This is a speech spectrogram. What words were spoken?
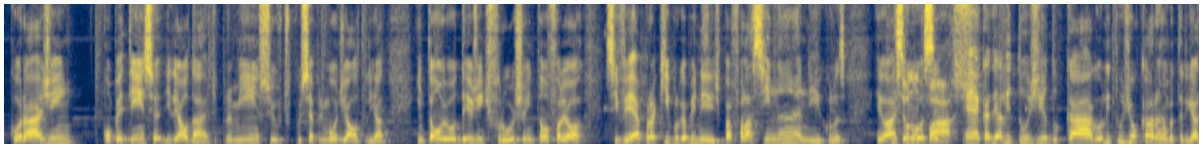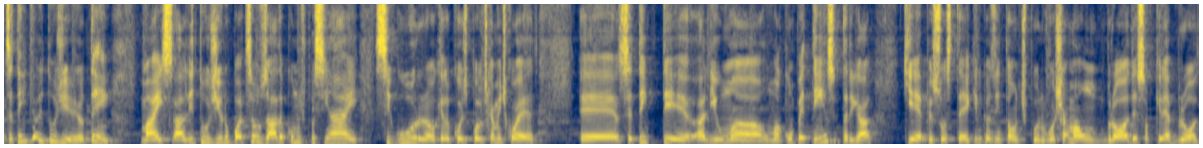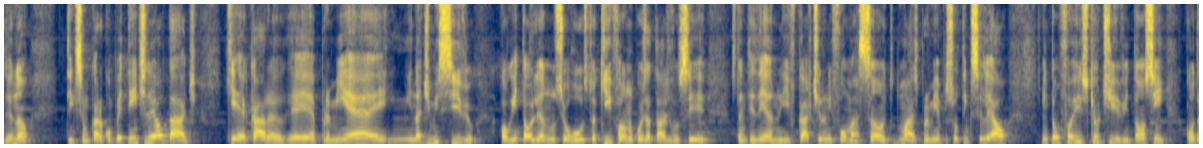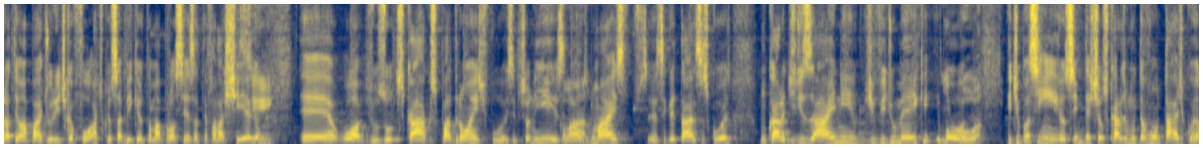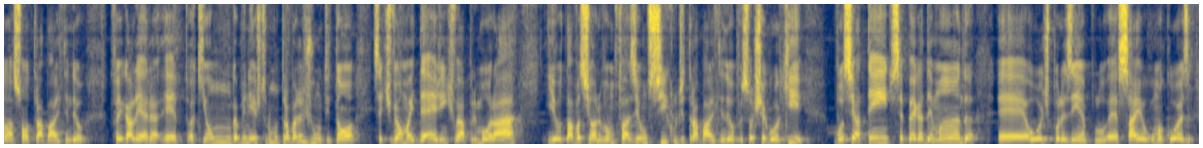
coragem, competência e lealdade. Pra mim, isso, tipo, isso é primordial, tá ligado? Então eu odeio gente frouxa, então eu falei, ó, se vier pra aqui pro gabinete pra falar assim, não, Nicolas, eu acho eu que não você. faço? É, cadê a liturgia do cargo? A liturgia é o caramba, tá ligado? Você tem que ter a liturgia, eu tenho. Mas a liturgia não pode ser usada como, tipo assim, ai, segura, aquela coisa politicamente correta. É, você tem que ter ali uma, uma competência, tá ligado? Que é pessoas técnicas, então, tipo, eu não vou chamar um brother só porque ele é brother, não. Tem que ser um cara competente e lealdade. Que é, cara, é, pra mim é inadmissível. Alguém tá olhando no seu rosto aqui, falando coisa atrás de você, tá entendendo? E ficar tirando informação e tudo mais. Para mim, a pessoa tem que ser leal. Então foi isso que eu tive. Então, assim, contratei uma parte jurídica forte, porque eu sabia que eu ia tomar processo até falar chega. Sim. É, óbvio, os outros cargos padrões, tipo recepcionista e Claro. tal, tudo mais, secretário, essas coisas. Um cara de design, de videomaker e, boa. boa. E tipo assim, eu sempre deixei os caras muito à vontade com relação ao trabalho, entendeu? Falei, galera, é, aqui é um gabinete, todo mundo trabalha junto. Então, ó, se tiver uma ideia, a gente vai aprimorar. E eu tava assim, olha, vamos fazer um ciclo de trabalho, entendeu? A pessoa chegou aqui, você atende, você pega a demanda. é, hoje, por exemplo, é, sai alguma coisa,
